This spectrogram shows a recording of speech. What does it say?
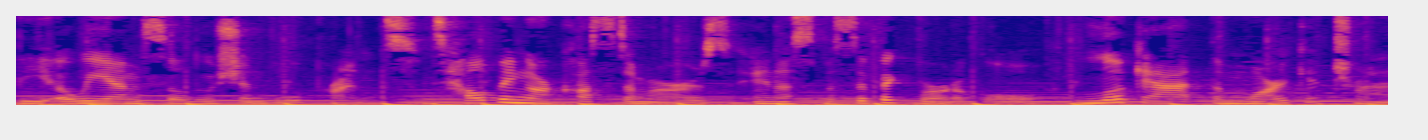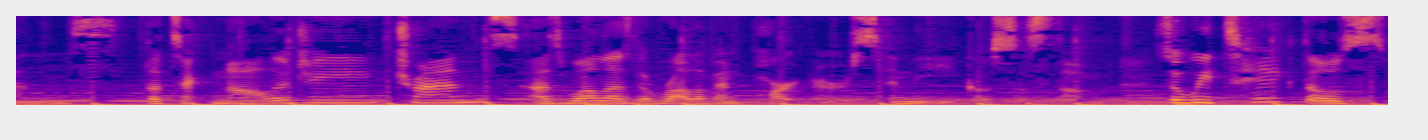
the OEM Solution Blueprint. It's helping our customers in a specific vertical look at the market trends, the technology trends, as well as the relevant partners in the ecosystem. So we take those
